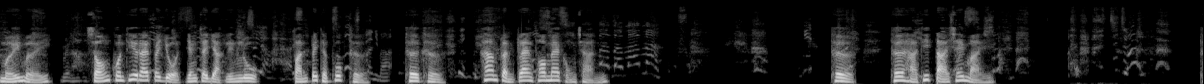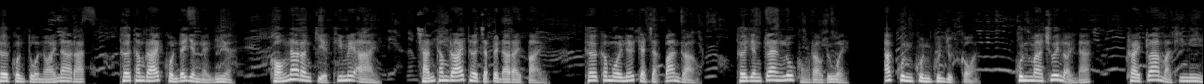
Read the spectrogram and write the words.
เหมยเหมยสองคนที่ไร้ประโยชน์ยังจะอยากเลี้ยงลูก ฝันไปเถอะพวกเธอ เธอเธอ ห้ามกลั่นแกล้งพ่อแม่ของฉัน เธอ เธอหาที่ตายใช่ไหม เธอคนตัวน้อยน่ารัก เธอทำร้ายคนได้ยังไงเนี่ย ของน่ารังเกียจที่ไม่อาย ฉันทำร้ายเธอจะเป็นอะไรไป เธอขโมยเนื้อแกะจากบ้านเรา เธอยังแกล้งลูกของเราด้วยอะคุณคุณคุณหยุดก่อน คุณมาช่วยหน่อยนะ ใครกล้ามาที่นี่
